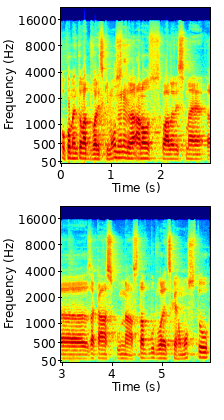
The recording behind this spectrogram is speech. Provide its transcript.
okomentovat dvorecký most. No, no, no. Ano, schválili jsme eh, zakázku na stavbu dvoreckého mostu.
